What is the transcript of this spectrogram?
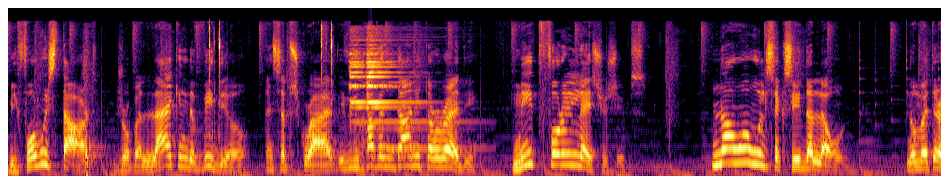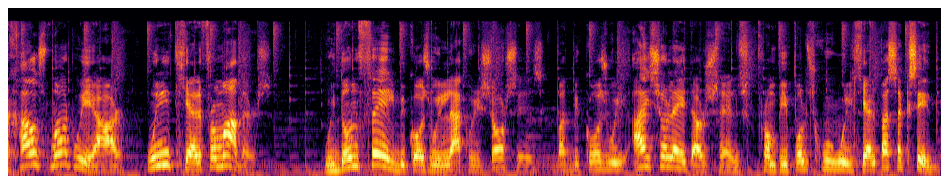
Before we start, drop a like in the video and subscribe if you haven't done it already. Need for relationships. No one will succeed alone. No matter how smart we are, we need help from others. We don't fail because we lack resources, but because we isolate ourselves from people who will help us succeed.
